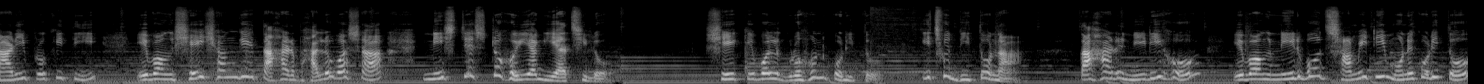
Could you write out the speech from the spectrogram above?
নারী প্রকৃতি এবং সেই সঙ্গে তাহার ভালোবাসা নিশ্চেষ্ট হইয়া গিয়াছিল। সে কেবল গ্রহণ করিত, কিছু দিত না। তাহার নিরীহ এবং নির্বোধ স্বামীটি মনে করিত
